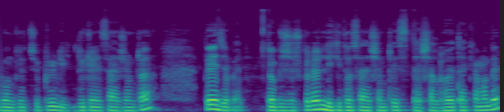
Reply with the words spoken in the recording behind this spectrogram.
এবং কিছু প্রিডি দুটোই সাজেশনটা পেয়ে যাবেন। তো বিশেষ করে লিখিত সাজেশনটা স্পেশাল হয়ে থাকে আমাদের,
